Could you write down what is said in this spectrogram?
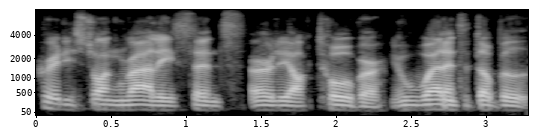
pretty strong rally since early October, you know, well into double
